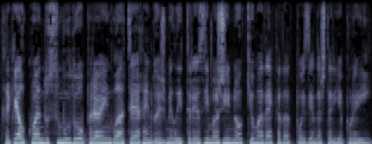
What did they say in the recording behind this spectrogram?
Raquel, quando se mudou para a Inglaterra em 2013, imaginou que uma década depois ainda estaria por aí?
